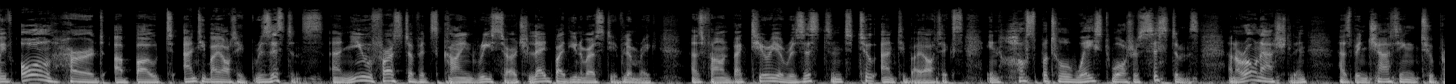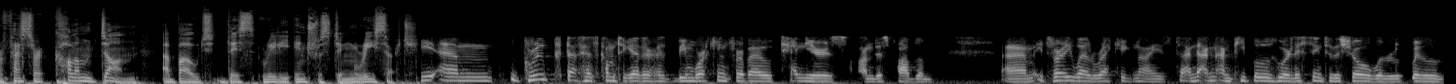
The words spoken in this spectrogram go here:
We've all heard about antibiotic resistance, and new first of its kind research led by the University of Limerick has found bacteria resistant to antibiotics in hospital wastewater systems. And our own Aislinn has been chatting to Professor Colm Dunne about this really interesting research. The um, group that has come together has been working for about 10 years on this problem. Um, it's very well recognized, and, and, and, people who are listening to the show will, will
